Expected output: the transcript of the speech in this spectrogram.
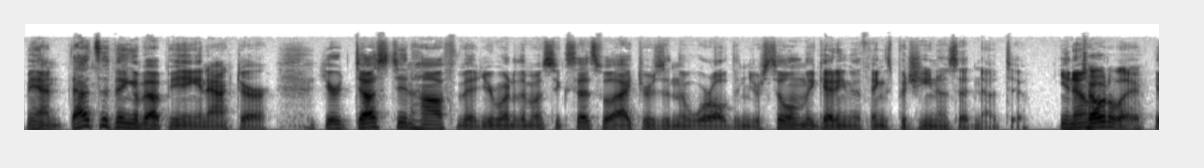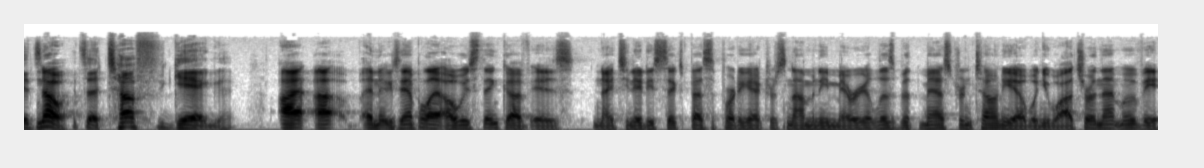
Man, that's the thing about being an actor. You're Dustin Hoffman. You're one of the most successful actors in the world, and you're still only getting the things Pacino said no to. You know, Totally. It's No. it's a tough gig. I, uh, an example I always think of is 1986 Best Supporting Actress nominee Mary Elizabeth Mastrantonio. When you watch her in that movie,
